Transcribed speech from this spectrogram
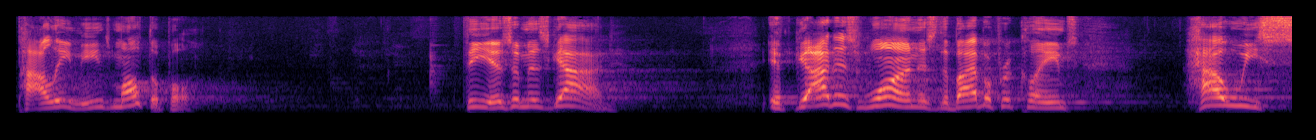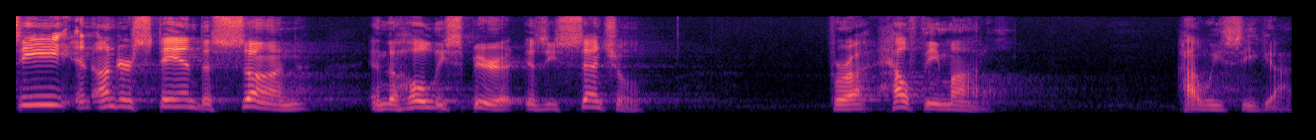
Poly means multiple. Theism is God. If God is one, as the Bible proclaims, how we see and understand the Son and the Holy Spirit is essential for a healthy model. How we see God.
